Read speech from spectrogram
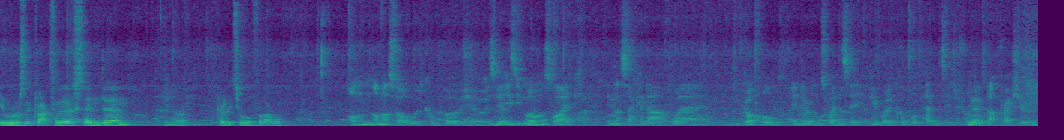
it was us that cracked first, and, um, you know, credit to all for that one. On, on that sort of word composure, is, Yeah. it, is it moments like in that second half where you've got Hull in their own 20, give away a couple of penalties, just remove Yeah. that pressure, and,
